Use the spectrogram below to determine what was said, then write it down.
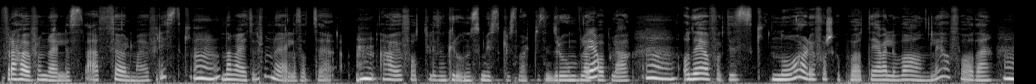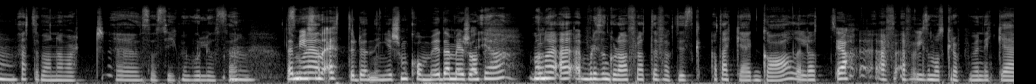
For jeg har jo fremdeles Jeg føler meg jo frisk. Mm. Men jeg vet jo fremdeles at jeg, jeg har jo fått liksom kronisk muskelsmertesyndrom, bla, bla, bla, bla. Mm. Og det er jo faktisk Nå har de jo forska på at det er veldig vanlig å få det Mm. etter man har vært så syk med borreliose. Det er mye sånne etterdønninger som kommer. Det er mer sånn Ja, men nå, jeg, jeg blir sånn glad for at det faktisk At jeg ikke er gal, eller at, Ja. jeg, jeg, liksom at kroppen min ikke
